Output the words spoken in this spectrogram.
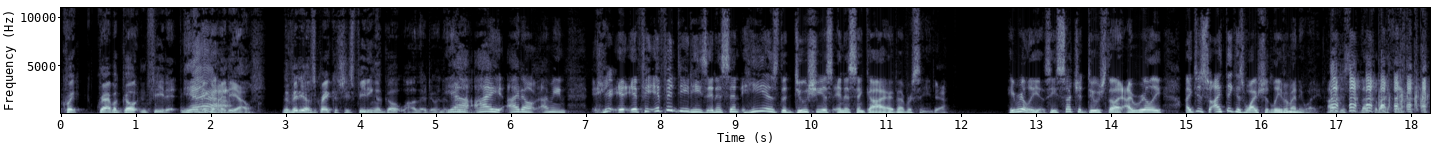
Quick, grab a goat and feed it. Yeah, make a video. The video is great because she's feeding a goat while they're doing the Yeah, video. I, I don't. I mean, here, if if indeed he's innocent, he is the douchiest innocent guy I've ever seen. Yeah. He really is. He's such a douche that I, I really, I just, I think his wife should leave him anyway. I just, that's what I think.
